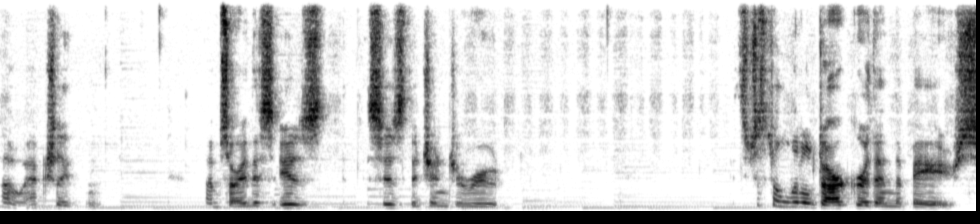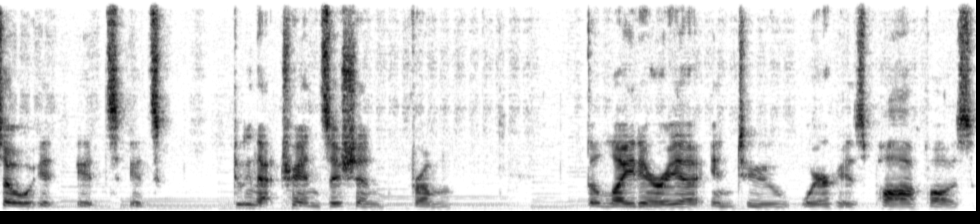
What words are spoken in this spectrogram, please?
Oh, actually, I'm sorry, this is, this is the ginger root. It's just a little darker than the beige, so it, it's, it's doing that transition from the light area into where his paw falls,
